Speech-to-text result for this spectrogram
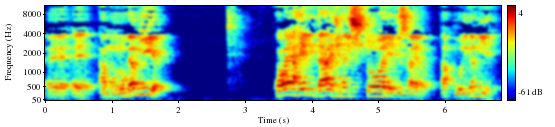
É, é a monogamia. Qual é a realidade na história de Israel? A poligamia.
